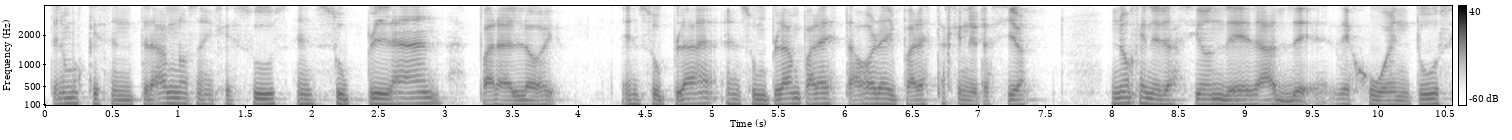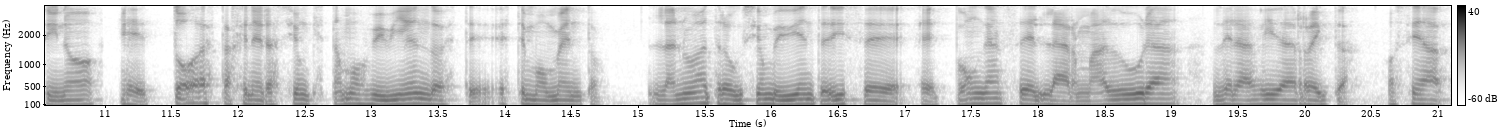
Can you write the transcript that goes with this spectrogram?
Tenemos que centrarnos en Jesús, en su plan para el hoy, en su plan, en su plan para esta hora y para esta generación no generación de edad de, juventud, sino eh, toda esta generación que estamos viviendo este, este momento. La nueva traducción viviente dice, eh, pónganse la armadura de la vida recta. O sea,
